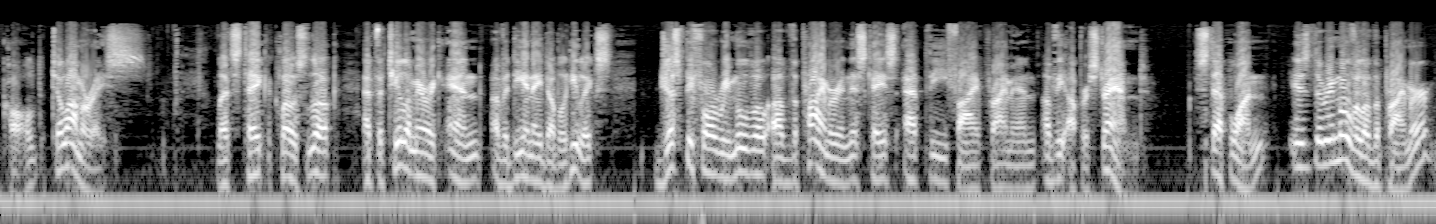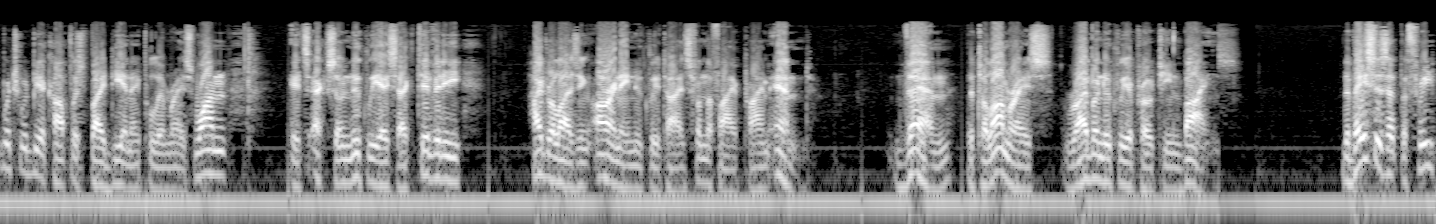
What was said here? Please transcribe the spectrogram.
called telomerase. Let's take a close look at the telomeric end of a DNA double helix just before removal of the primer, in this case at the 5' end of the upper strand. Step 1 is the removal of the primer, which would be accomplished by DNA polymerase 1, its exonuclease activity, hydrolyzing RNA nucleotides from the 5' end. Then, the telomerase ribonucleoprotein binds. The bases at the 3'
